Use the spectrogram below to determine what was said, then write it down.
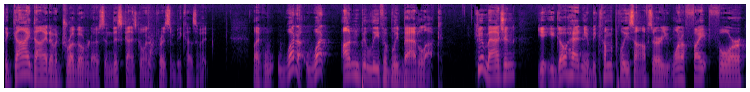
The guy died of a drug overdose, and this guy's going to prison because of it. Like what? A, what unbelievably bad luck. Can you imagine? You, you go ahead and you become a police officer. You want to fight for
